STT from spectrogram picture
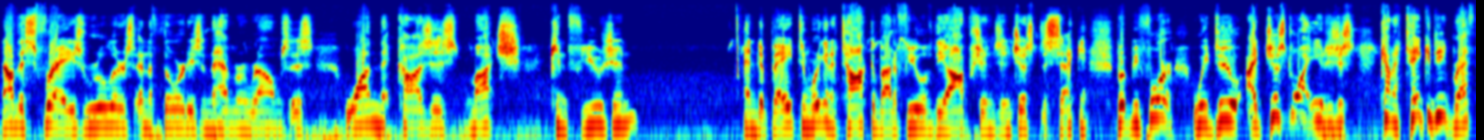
Now, this phrase, rulers and authorities in the heavenly realms, is one that causes much confusion and debate. And we're going to talk about a few of the options in just a second. But before we do, I just want you to just kind of take a deep breath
